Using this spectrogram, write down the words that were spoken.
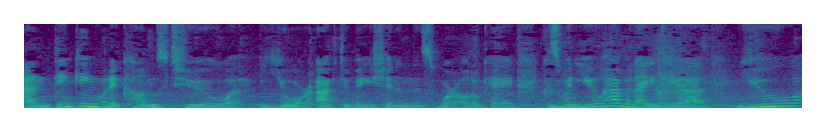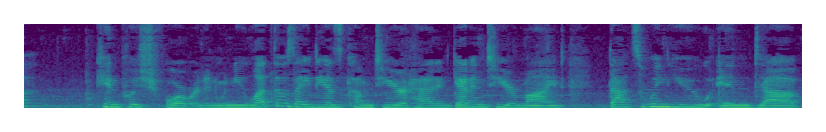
and thinking when it comes to your activation in this world, okay? Because when you have an idea, you can push forward. And when you let those ideas come to your head and get into your mind, that's when you end up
